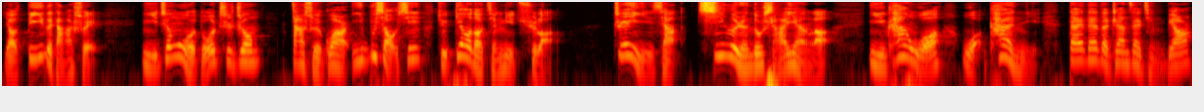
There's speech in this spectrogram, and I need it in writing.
要第一个打水。你争我夺之中，大水罐一不小心就掉到井里去了。这一下，七个人都傻眼了。你看我，我看你，呆呆的站在井边，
